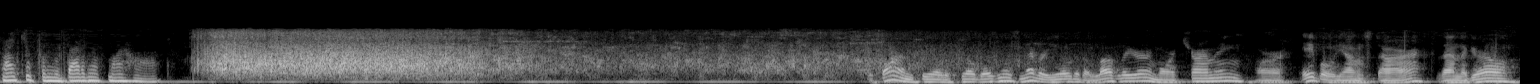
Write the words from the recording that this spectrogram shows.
Thank you from the bottom of my heart. The foreign field of show business never yielded a lovelier, more charming, or able young star than the girl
